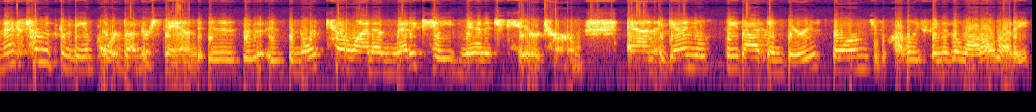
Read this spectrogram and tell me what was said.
The next term that's going to be important to understand is the, is the North Carolina Medicaid Managed Care term. And again, you'll see that in various forms. You've probably seen it a lot already.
